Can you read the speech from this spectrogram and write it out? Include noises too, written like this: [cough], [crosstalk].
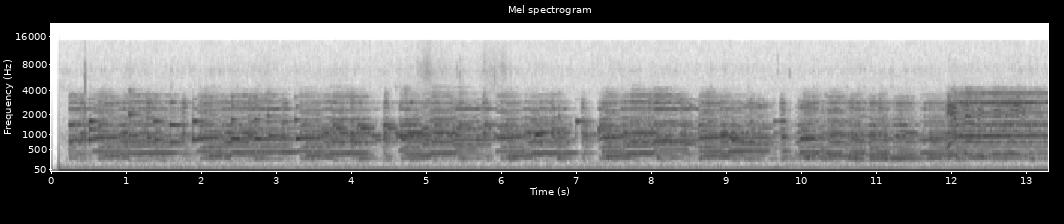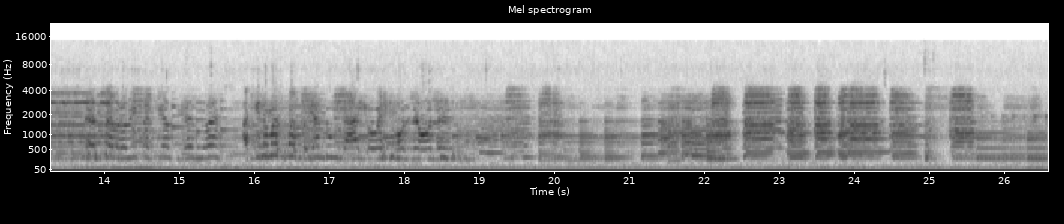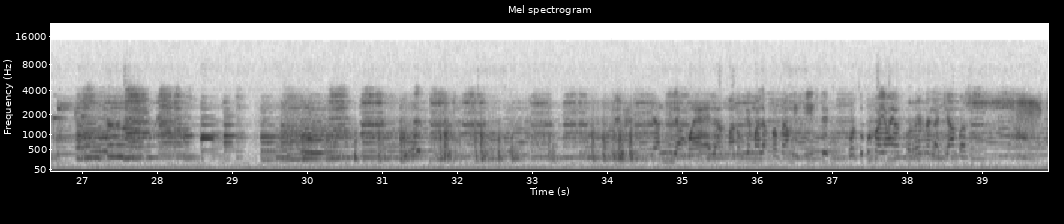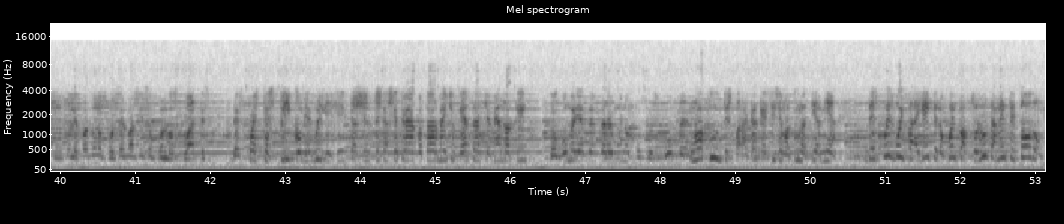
Aquí nomás pastoreando un gallo, eh. Ole, ole. Ya ni la muela, mano, qué mala pasada me hiciste. Por tu culpa ya me voy a correr de la chamba le falta uno por ser macizo con los guantes. Después te explico, mi Willycita, si explicas que te voy a costar, me he dicho que ya estás chameando aquí. Don Gumer ya te está remuino por su escupe. No apuntes para acá que así se mató una tía mía. Después voy para allá y te lo cuento absolutamente todo.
